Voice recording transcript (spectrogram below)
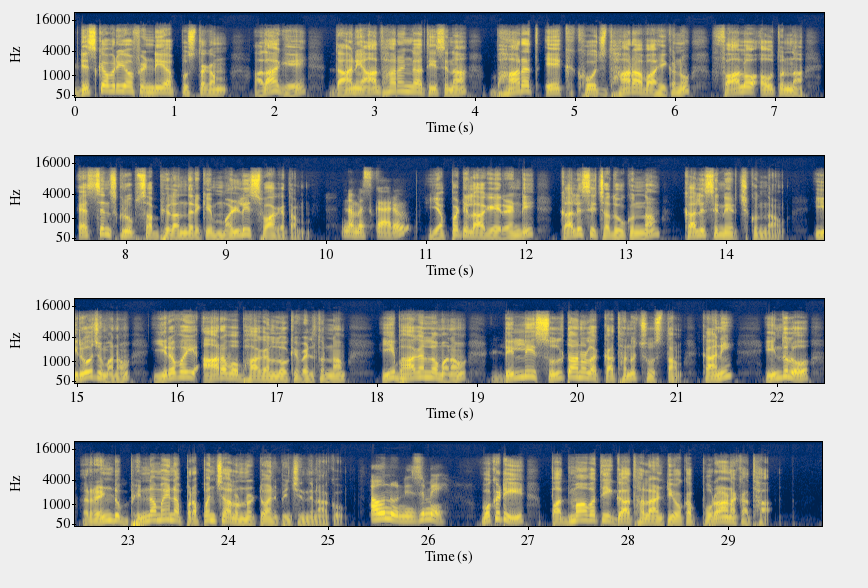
Discovery of India పుస్తకం అలాగే దాని ఆధారంగా తీసిన భారత్ ఏక్ ఖోజ్ ధారావాహికను ఫాలో అవుతున్న ఎస్సెన్స్ గ్రూప్ సభ్యులందరికీ మళ్ళీ స్వాగతం. నమస్కారం. ఎప్పటిలాగే రండి కలిసి చదువుకుందాం కలిసి నేర్చుకుందాం. ఈరోజు మనం ఇరవై ఆరవ భాగంలోకి వెళ్తున్నాం. ఈ భాగంలో మనం ఢిల్లీ సుల్తానుల కథను చూస్తాం. కానీ ఇందులో రెండు భిన్నమైన ప్రపంచాలున్నట్టు అనిపించింది నాకు. అవును నిజమే. ఒకటి పద్మావతి గాథ లాంటి ఒక పురాణ కథ.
